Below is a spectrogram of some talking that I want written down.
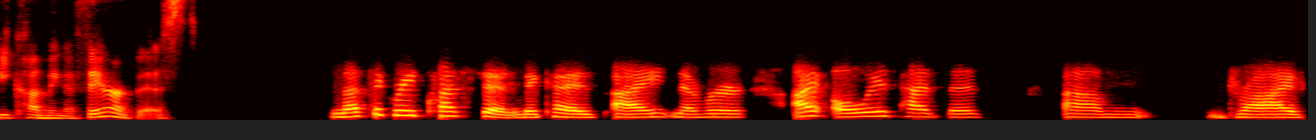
becoming a therapist that's a great question because I never, I always had this um, drive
